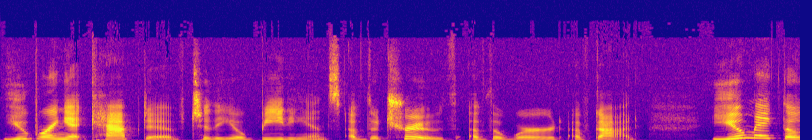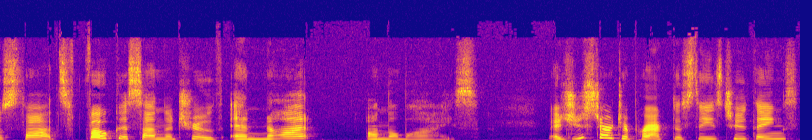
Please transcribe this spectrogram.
you bring it captive to the obedience of the truth of the Word of God. You make those thoughts focus on the truth and not on the lies. As you start to practice these two things,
